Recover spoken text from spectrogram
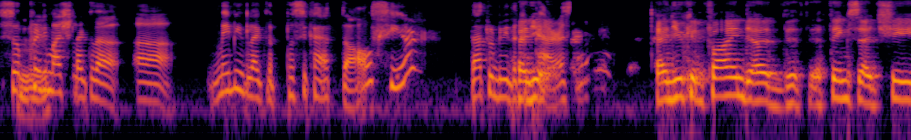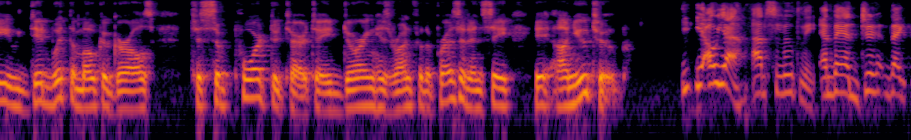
so mm-hmm. pretty much like the uh, maybe like the Pussycat Dolls here. That would be the and comparison. You, and you can find uh, the, the, things that she did with the Mocha Girls to support Duterte during his run for the presidency on YouTube. Yeah, oh yeah, absolutely. And they had like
